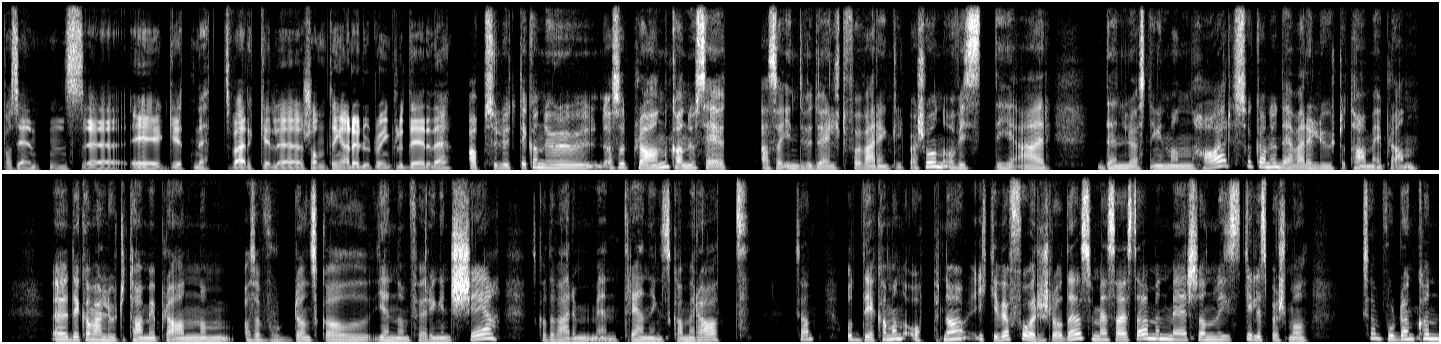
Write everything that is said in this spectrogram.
pasientens eh, eget nettverk eller sånne ting? Er det lurt å inkludere det? Absolutt. Det kan jo, altså planen kan jo se ut altså individuelt for hver enkelt person, og hvis det er den løsningen man har, så kan jo det være lurt å ta med i planen. Eh, det kan være lurt å ta med i planen om altså hvordan skal gjennomføringen skje, skal det være med en treningskamerat? Og det kan man oppnå, ikke ved å foreslå det, som jeg sa i stad, men mer sånn vi stiller spørsmål. Kan,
